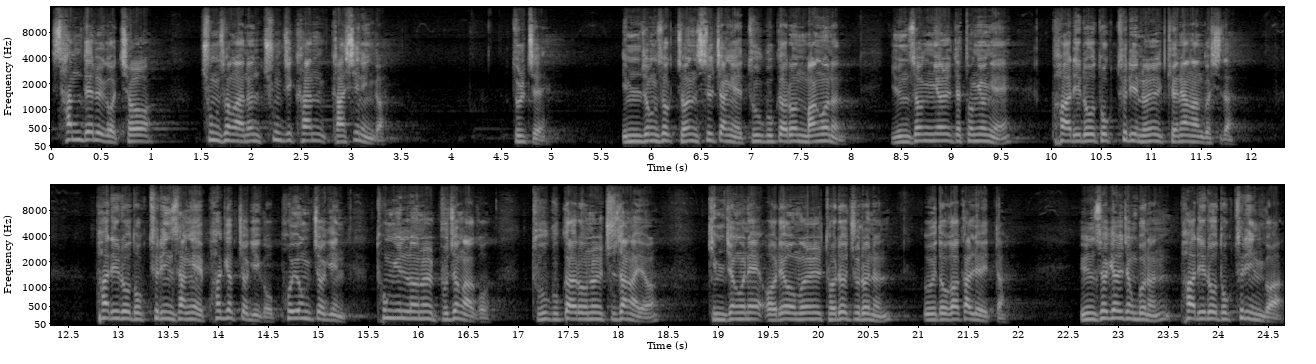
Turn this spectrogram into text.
3대를 거쳐 충성하는 충직한 가신인가? 둘째, 임종석 전 실장의 두 국가론 망언은 윤석열 대통령의 8.15 독트린을 겨냥한 것이다. 8.15 독트린상의 파격적이고 포용적인 통일론을 부정하고 두 국가론을 주장하여 김정은의 어려움을 덜어주려는 의도가 깔려있다. 윤석열 정부는 8.15 독트린과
